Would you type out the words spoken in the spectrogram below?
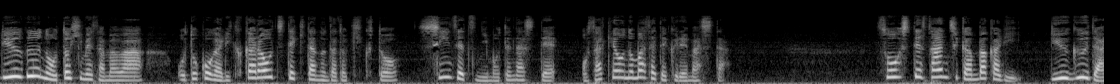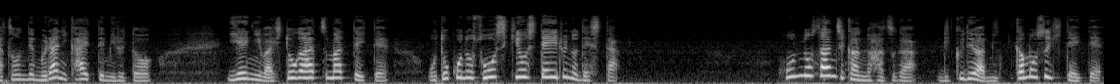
竜宮の乙姫様は、男が陸から落ちてきたのだと聞くと、親切にもてなしてお酒を飲ませてくれました。そうして3時間ばかり竜宮で遊んで村に帰ってみると、家には人が集まっていて、男の葬式をしているのでした。ほんの3時間のはずが陸では3日も過ぎていて、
